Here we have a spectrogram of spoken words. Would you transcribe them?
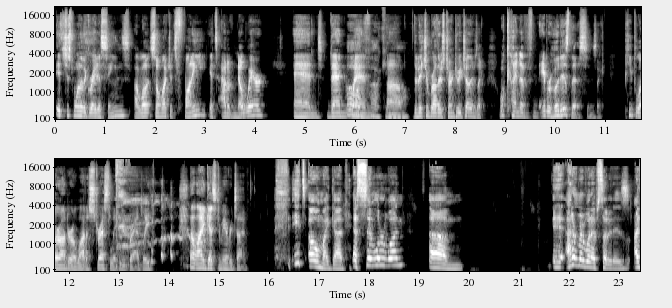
It's just one of the greatest scenes. I love it so much. It's funny. It's out of nowhere. And then Oh, when um, hell. the Mitchum brothers turn to each other, he's like, "What kind of neighborhood is this?" And he's like, "People are under a lot of stress lately, Bradley." that line gets to me every time. it's oh my god a similar one um eh, i don't remember what episode it is i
